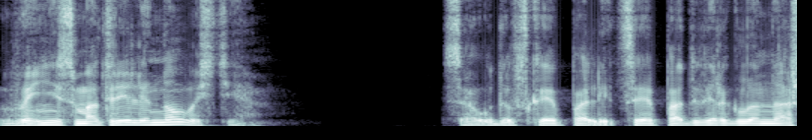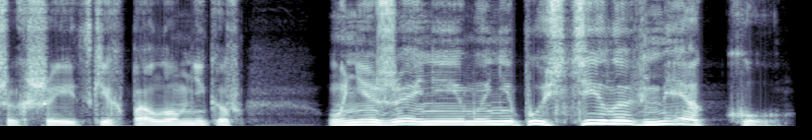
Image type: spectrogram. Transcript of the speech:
Вы не смотрели новости? Саудовская полиция подвергла наших шиитских паломников унижением и не пустила в Мекку.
